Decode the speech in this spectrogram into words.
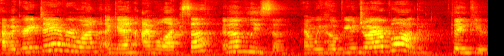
Have a great day, everyone. Again, I'm Alexa. And I'm Lisa. And we hope you enjoy our blog. Thank you.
